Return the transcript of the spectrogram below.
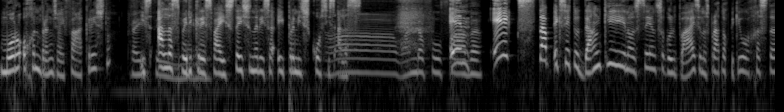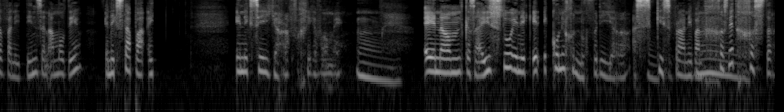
Môreoggend bring jy vir haar kres toe. Dis the alles by die Here. kres, vir hy stationery se apron, die kossies, alles. Ah, wonderful En father. ek stap, ek sê toe dankie en ons sê ons goodbyes en ons praat nog bietjie oor gister van die diens en almal dit en ek stap uit. En ek sê Here vergewe my. Mm. En ehm um, ek is huis toe en ek, ek ek kon nie genoeg vir die Here. Ekskuus vra nie want gis net gister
